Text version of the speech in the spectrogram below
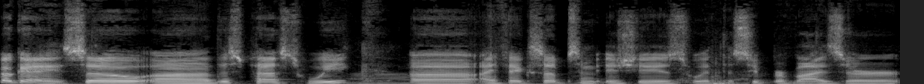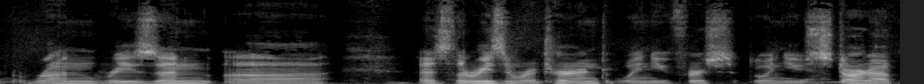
Okay, so uh, this past week, uh, I fixed up some issues with the supervisor run reason. Uh, as the reason returned when you first when you start up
